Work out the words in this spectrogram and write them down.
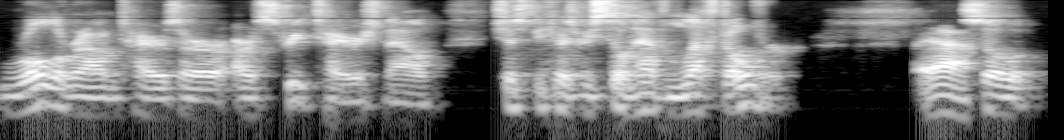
roll around tires are, are street tires now, just because we still have them left over. Yeah. So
